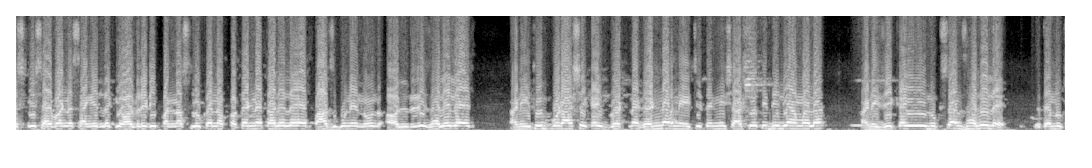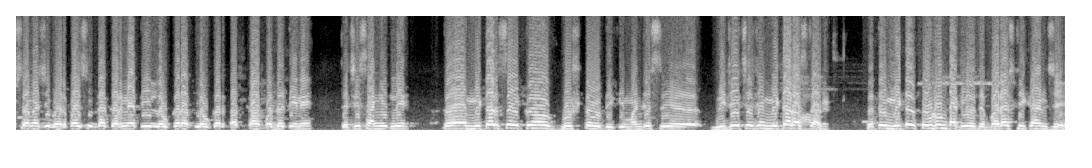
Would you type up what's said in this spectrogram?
एस पी साहेबांना सांगितलं की ऑलरेडी पन्नास लोकांना पकडण्यात आलेले आहे पाच गुन्हे नोंद ऑलरेडी झालेले आहेत आणि इथून पुढे असे काही घटना घडणार नाही याची त्यांनी शाश्वती दिली आम्हाला. आणि जे काही नुकसान झालेलं आहे तर त्या नुकसानाची भरपाई सुद्धा करण्यात येईल लवकरात लवकर तात्काळ पद्धतीने त्याची सांगितली. तर मीटरचं एक गोष्ट होती की म्हणजे विजेचे जे मीटर असतात तर ते मीटर तोडून टाकले होते बऱ्याच ठिकाणचे.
